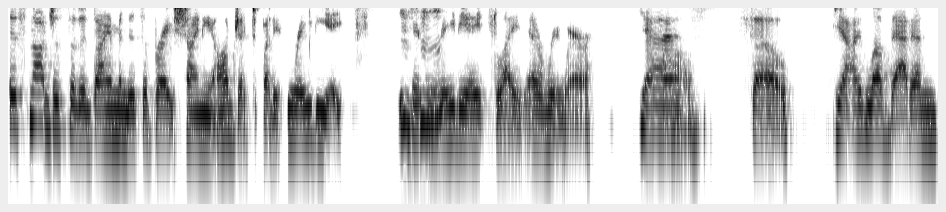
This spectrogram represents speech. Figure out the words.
it's not just that a diamond is a bright shiny object but it radiates. Mm-hmm. it radiates light everywhere. Yes. Um, so yeah i love that. And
